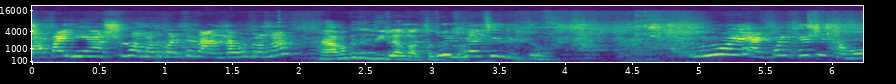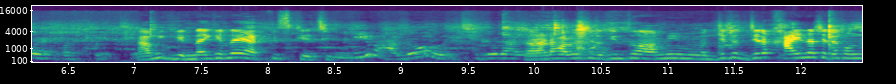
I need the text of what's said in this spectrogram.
পাপাই নিয়ে আসলো আমার বাড়িতে রান্না হলো না? হ্যাঁ আমাকে তো দিলা তুই খেয়েছিলি তো? আমি ঘেন্নাই ঘেন্নাই এক পিস খেয়েছি। রান্নাটা। ভালো ছিল কিন্তু আমি যেটা যেটা খাই না সেটা কোনো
